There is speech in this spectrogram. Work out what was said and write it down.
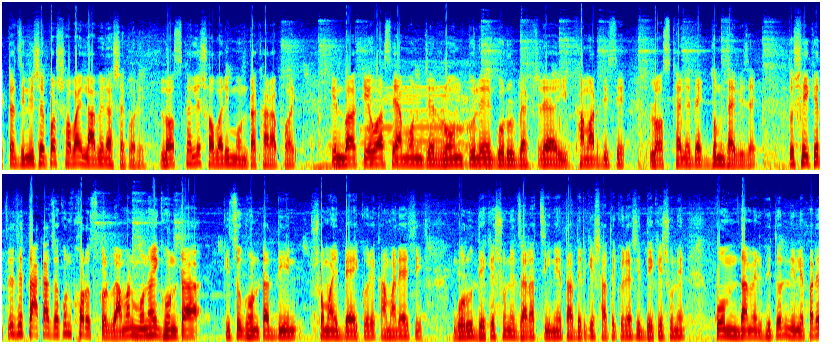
একটা জিনিসের পর সবাই লাভের আশা করে। লস খাইলে সবারই মনটা খারাপ হয়। কিংবা কেউ আছে এমন যে লোন তুলে গরুর ব্যবসায় খামার দিছে লস খাইলে একদম দাবি যায়। তো সেই ক্ষেত্রে যে টাকা যখন খরচ করবে, আমার মনে হয় ঘণ্টা কিছু ঘণ্টার দিন সময় ব্যয় করে খামারে আসি, গরু দেখে শুনে যারা চিনে তাদেরকে সাথে করে আসি, দেখে শুনে কম দামের ভিতর নিলে পারে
